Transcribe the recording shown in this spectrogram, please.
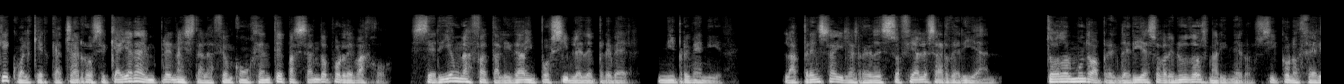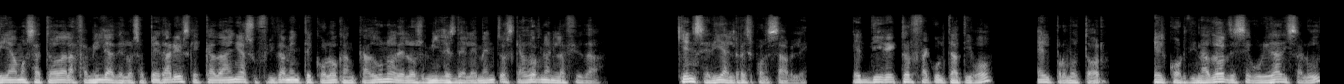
que cualquier cacharro se cayera en plena instalación con gente pasando por debajo, sería una fatalidad imposible de prever, ni prevenir. La prensa y las redes sociales arderían. Todo el mundo aprendería sobre nudos marineros y conoceríamos a toda la familia de los operarios que cada año sufridamente colocan cada uno de los miles de elementos que adornan la ciudad. ¿Quién sería el responsable? ¿El director facultativo? ¿El promotor? ¿El coordinador de seguridad y salud?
